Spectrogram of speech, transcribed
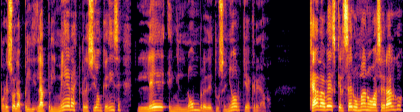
Por eso la, primera expresión que dice, lee en el nombre de tu Señor que ha creado. Cada vez que el ser humano va a hacer algo,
